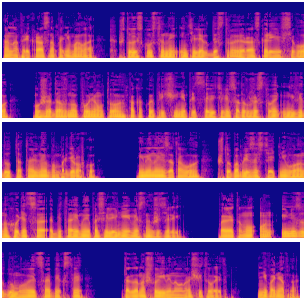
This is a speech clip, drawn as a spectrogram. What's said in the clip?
Она прекрасно понимала, что искусственный интеллект дестройера, скорее всего, уже давно понял то, по какой причине представители Содружества не ведут тотальную бомбардировку. Именно из-за того, что поблизости от него находятся обитаемые поселения местных жителей. Поэтому он и не задумывается о бегстве. Тогда на что именно он рассчитывает? Непонятно.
